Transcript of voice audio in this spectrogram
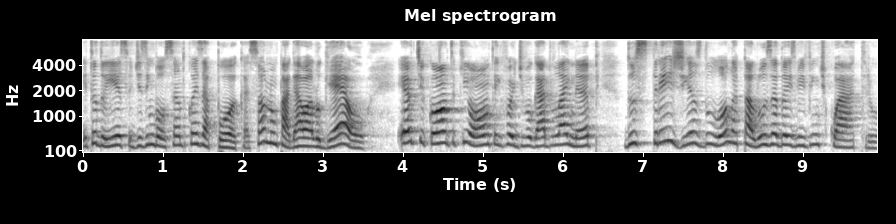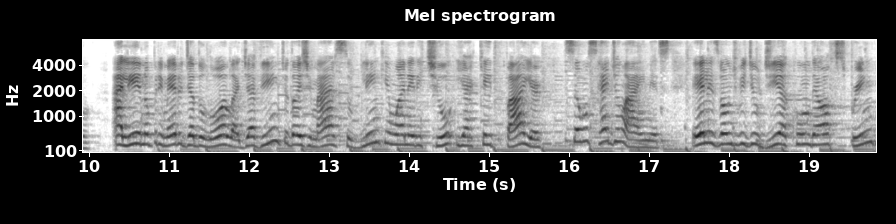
e tudo isso desembolsando coisa pouca, só não pagar o aluguel, eu te conto que ontem foi divulgado o line-up dos três dias do Lollapalooza 2024. Ali no primeiro dia do Lola, dia 22 de março, Blink-182 e Arcade Fire são os headliners. Eles vão dividir o dia com The Offspring,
